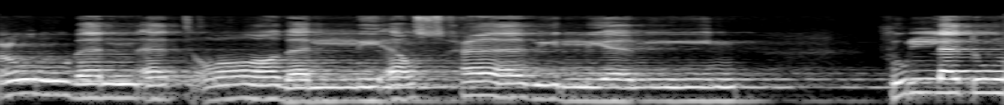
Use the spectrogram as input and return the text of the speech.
عربا أترابا لأصحاب اليمين. ثلة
